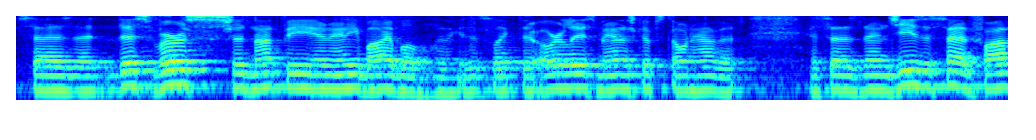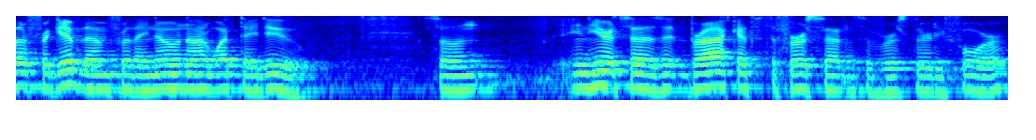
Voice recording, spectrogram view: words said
says that this verse should not be in any Bible. It's like the earliest manuscripts don't have it. It says, Then Jesus said, Father, forgive them, for they know not what they do. So in here it says, it brackets the first sentence of verse 34.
